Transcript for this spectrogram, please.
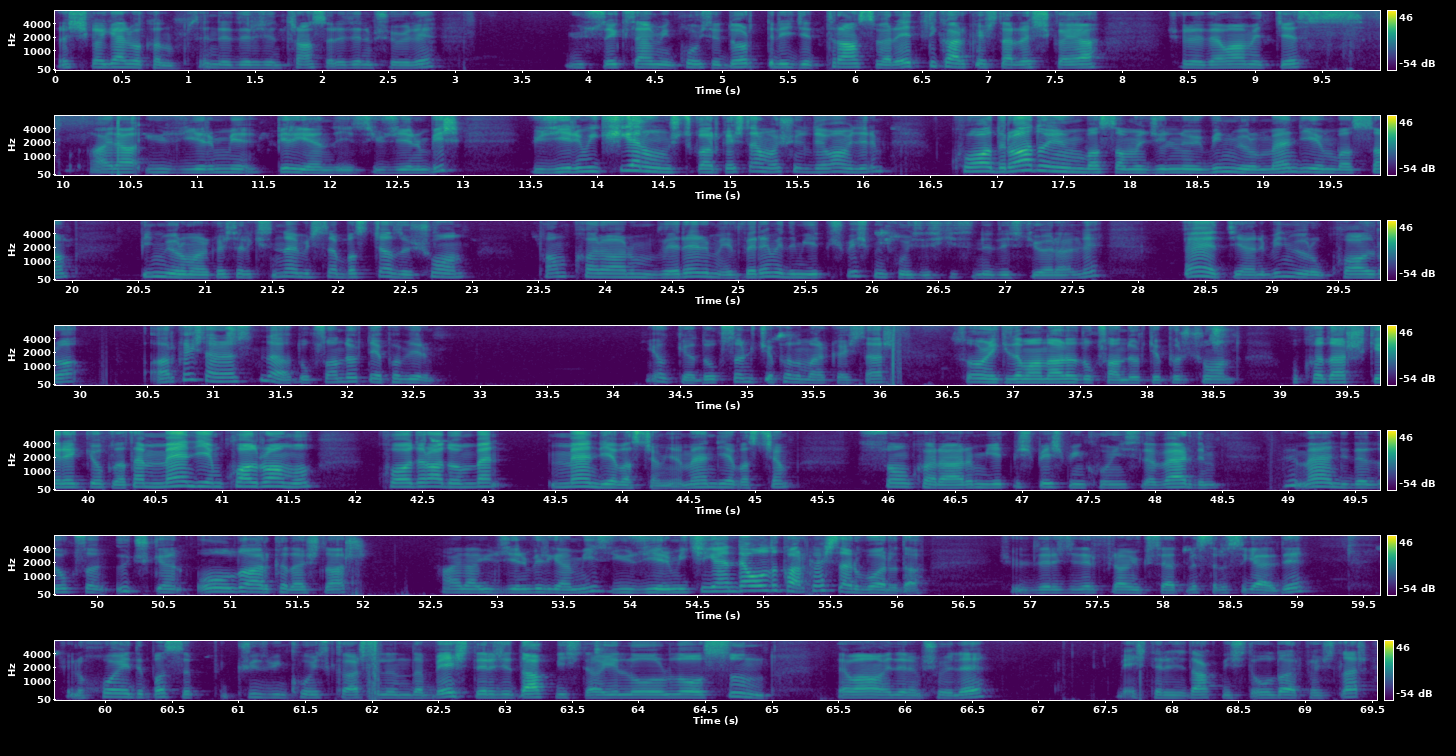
Rashika gel bakalım. Senin de dereceni transfer edelim şöyle. 180 bin koysa 4 derece transfer ettik arkadaşlar Rashika'ya. Şöyle devam edeceğiz. Hala 121 yendeyiz. 121. 122 yen olmuştuk arkadaşlar ama şöyle devam edelim. Quadrado'ya mı bassam Angelino'yu bilmiyorum. Mendy'ye mi bassam bilmiyorum arkadaşlar. ikisinden birisine basacağız ya şu an tam kararımı vererim. E, veremedim 75 bin coins ikisini de istiyor herhalde. Evet yani bilmiyorum. Quadra arkadaşlar aslında 94 de yapabilirim. Yok ya 93 yapalım arkadaşlar. Sonraki zamanlarda 94 yapıyoruz. Şu an o kadar gerek yok zaten. Mendy'ye mi Quadra mı? Quadrado mu ben Mendy'ye basacağım ya. Mendy'ye basacağım. Son kararım 75 bin coins ile verdim. Ve Mendy'de 93 gen oldu arkadaşlar. Hala 121 gen miyiz? 122 gen de olduk arkadaşlar bu arada. Şöyle dereceleri falan yükseltme sırası geldi. Şöyle Hoed'i basıp 200 bin coins karşılığında 5 derece dakli işte hayırlı uğurlu olsun. Devam edelim şöyle. 5 derece dakli işte oldu arkadaşlar.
